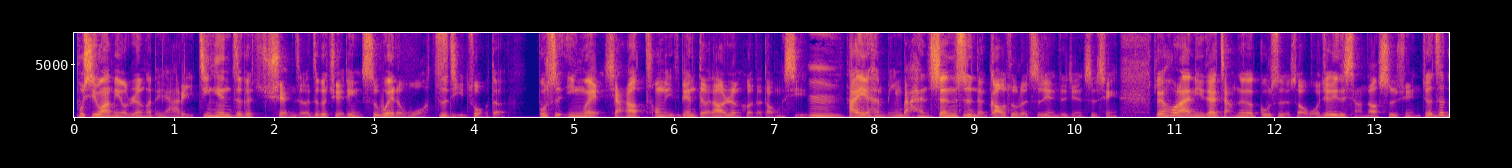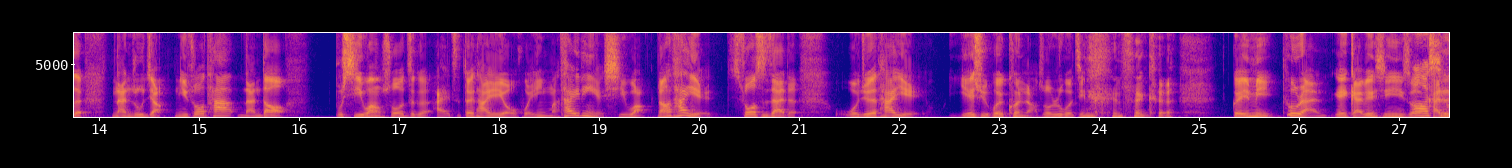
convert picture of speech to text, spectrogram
不希望你有任何的压力。今天这个选择，这个决定是为了我自己做的，不是因为想要从你这边得到任何的东西。”嗯，他也很明白、很绅士的告诉了之燕这件事情。所以后来你在讲这个故事的时候，我就一直想到世勋，就这个男主角，你说他难道？不希望说这个矮子对他也有回应嘛？他一定也希望。然后他也说实在的，我觉得他也也许会困扰说，如果今天这个闺蜜突然给改变心意说，说、哦、开始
